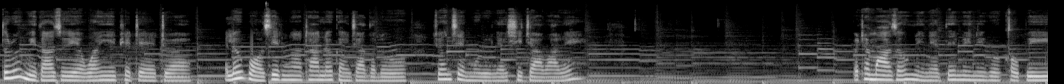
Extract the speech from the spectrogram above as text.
သူတို့မိသားစုရဲ့ဝမ်းရည်ဖြစ်တဲ့အတွက်အလုပ်ပေါ်စေတနာထားလုပ်ကင်ကြသလိုကျွမ်းကျင်မှုတွေလည်းရှိကြပါတယ်။ပထမဆုံးအနေနဲ့တင်မင်းတွေကိုခုတ်ပြီး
